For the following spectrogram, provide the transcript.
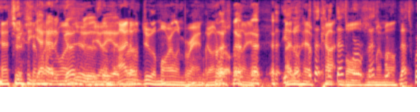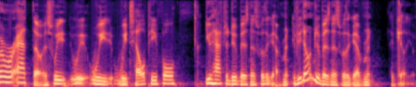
that's You- you what had I a wanna gun do. to Yeah. head, I don't do a Marlon Brando. I'm just. Yeah, I don't have but that- cotton that's where- balls in my where- mouth. That's where we're at, though. Is we, we, we, we tell people you have to do business with the government. If you don't do business with the government, they kill you,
